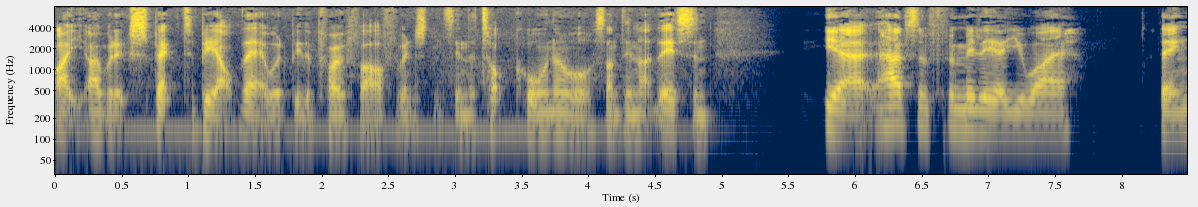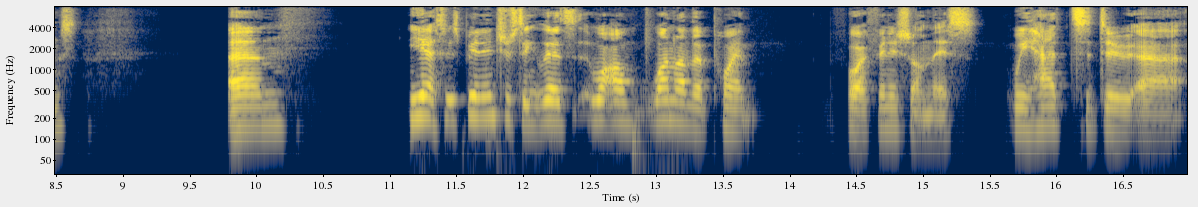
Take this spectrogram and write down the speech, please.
I, I would expect to be up there would be the profile, for instance, in the top corner or something like this, and yeah, have some familiar UI things. Um, yeah, so it's been interesting. There's one other point before I finish on this. We had to do uh,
